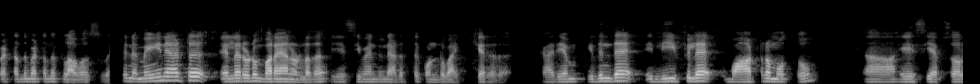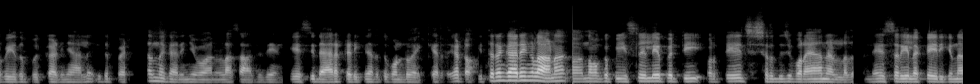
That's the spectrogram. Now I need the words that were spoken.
പെട്ടെന്ന് പെട്ടെന്ന് ഫ്ലവേഴ്സ് വരും. പിന്നെ മെയിൻ ആയിട്ട് എല്ലാവരോടും പറയാനുള്ളത് എ സി അടുത്ത് കൊണ്ട് വയ്ക്കരുത്. കാര്യം ഇതിന്റെ ലീഫിലെ വാട്ടർ മൊത്തവും എ സി അബ്സോർബ് ചെയ്ത് പോയി കഴിഞ്ഞാൽ ഇത് പെട്ടെന്ന് കരിഞ്ഞു പോകാനുള്ള സാധ്യതയുണ്ട്. എ സി ഡയറക്റ്റ് അടിക്കുന്നിടത്ത് കൊണ്ട് വെക്കരുത് കേട്ടോ. ഇത്തരം കാര്യങ്ങളാണ് നമുക്ക് പീസ് ലില്ലിയെ പറ്റി പ്രത്യേകിച്ച് ശ്രദ്ധിച്ച് പറയാനുള്ളത്. നഴ്സറിയിലൊക്കെ ഇരിക്കുന്ന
